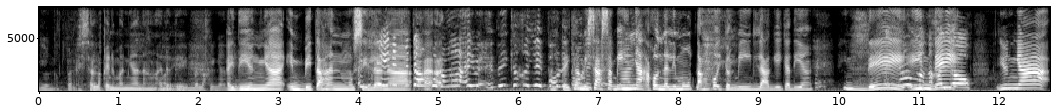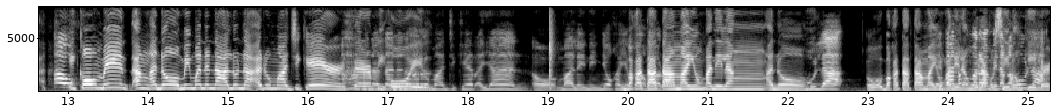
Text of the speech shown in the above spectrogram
yung Ay, first sa laki naman nga ng ano Okay, eh. malaki nga. Ay, di yun nga, imbitahan mo sila na... Bitaw ko na nga, ay, ay, ay, ka kaya, paulit Teka, may sasabihin nga ako, nalimutan ko. Ikaw, may lagi ka diyan. Hindi, hindi. Yun nga, i-comment ang ano, may mananalo na Aromagic Care Ah, Therapy Oil. Magic Care, ayan. Oh, malay ninyo, kayo Baka tatama yung kanilang ano. Hula. Oo, baka tatama yung Eh, kanilang hula kung sinong nakahula? killer.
